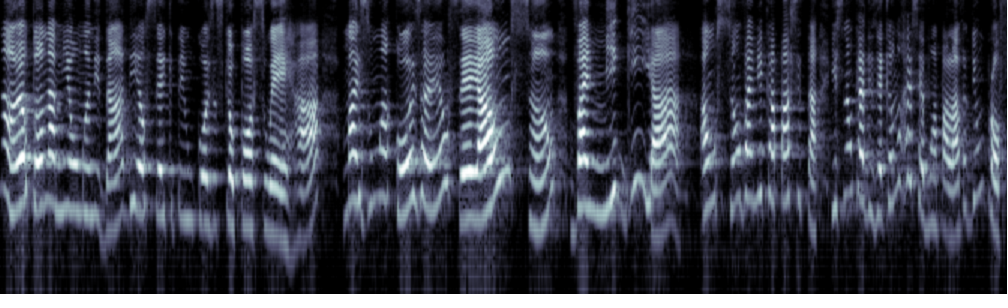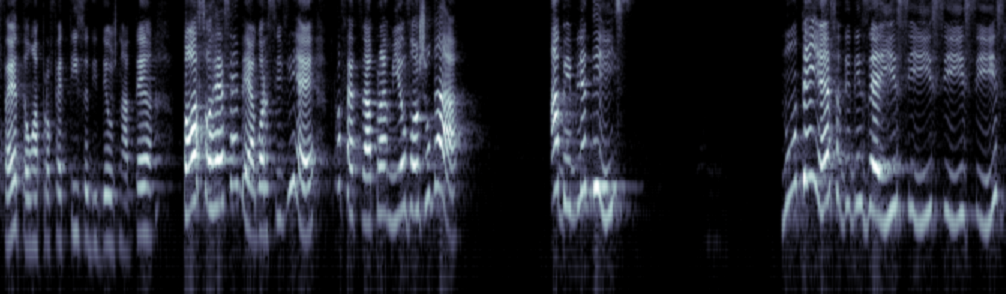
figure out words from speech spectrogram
não, eu estou na minha humanidade e eu sei que tem coisas que eu posso errar, mas uma coisa eu sei, a unção vai me guiar a unção vai me capacitar. Isso não quer dizer que eu não recebo uma palavra de um profeta, uma profetisa de Deus na terra. Posso receber. Agora, se vier profetizar para mim, eu vou julgar. A Bíblia diz. Não tem essa de dizer isso, isso, isso isso.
